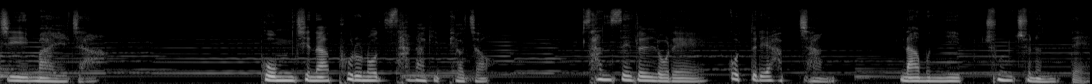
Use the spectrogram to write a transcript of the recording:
잊지 말자. 봄 지나 푸른 옷 산악이 펴져 산새들 노래 꽃들의 합창 나뭇잎 춤추는 때.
